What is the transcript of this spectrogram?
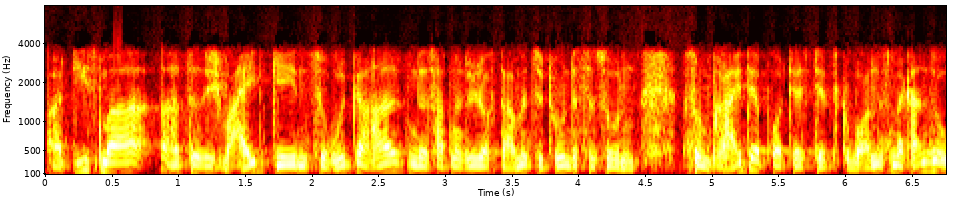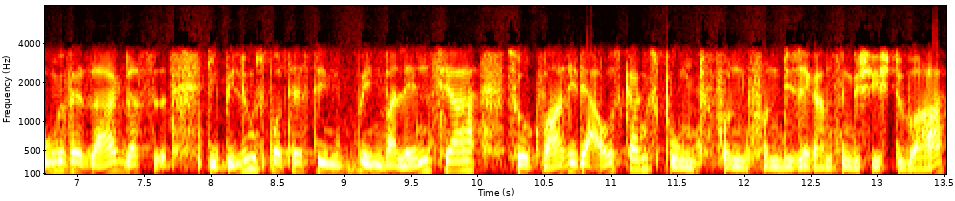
Ah, diesmal hat sie sich weitgehend zurückgehalten. Das hat natürlich auch damit zu tun, dass es so ein, so ein breiter Protest jetzt geworden ist. Man kann so ungefähr sagen, dass die Bildungsproteste in, in Valencia so quasi der Ausgangspunkt von, von dieser ganzen Geschichte war,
